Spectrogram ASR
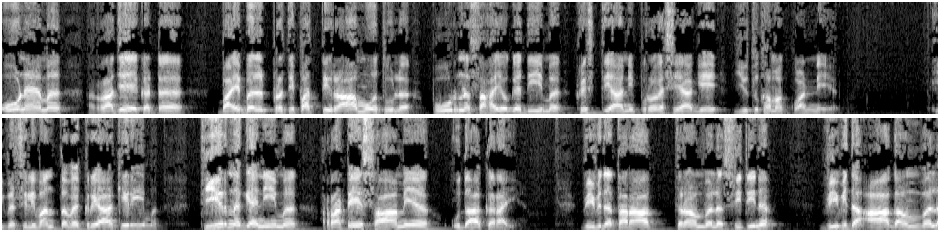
ඕනෑම රජයකට බයිබල් ප්‍රතිපත්ති රාමුව තුළ පූර්ණ සහයෝගදීම ක්‍රස්තියානි පුරවැසයාගේ යුතුකමක් වන්නේය. ඉවසිලිවන්තව ක්‍රියා කිරීම තීරණ ගැනීම රටේ සාමය උදා කරයි. විවිධ තරාත්‍රම්වල සිටින විවිධ ආගම්වල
